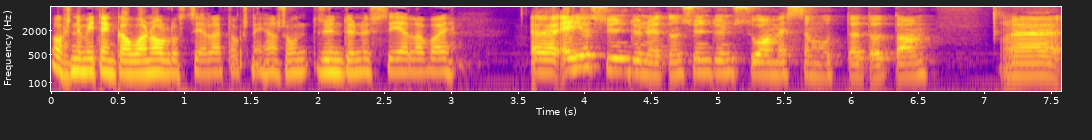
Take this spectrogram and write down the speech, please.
Onko ne miten kauan ollut siellä, että onko ne ihan sun, syntynyt siellä vai? Öö, ei ole syntynyt, on syntynyt Suomessa, mutta tota, öö,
